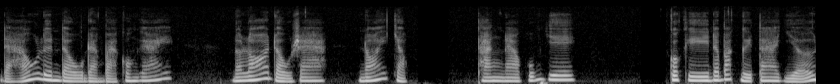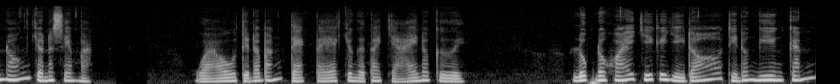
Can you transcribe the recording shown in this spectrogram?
đảo lên đầu đàn bà con gái. Nó ló đầu ra, nói chọc, thằng nào cũng dê. Có khi nó bắt người ta dở nón cho nó xem mặt. Wow, thì nó bắn tẹt tẹt cho người ta chạy, nó cười. Lúc nó khoái chí cái gì đó thì nó nghiêng cánh,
